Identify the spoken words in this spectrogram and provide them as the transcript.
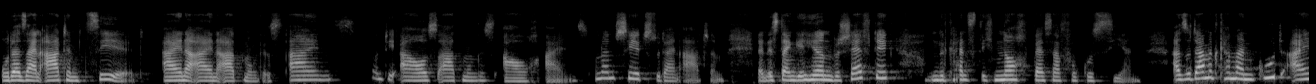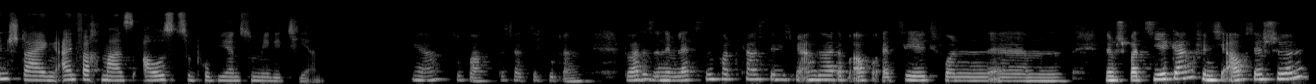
Oder sein Atem zählt. Eine Einatmung ist eins und die Ausatmung ist auch eins. Und dann zählst du deinen Atem. Dann ist dein Gehirn beschäftigt und du kannst dich noch besser fokussieren. Also damit kann man gut einsteigen, einfach mal es auszuprobieren, zu meditieren. Ja, super. Das hört sich gut an. Du hattest in dem letzten Podcast, den ich mir angehört habe, auch erzählt von ähm, einem Spaziergang, finde ich auch sehr schön.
